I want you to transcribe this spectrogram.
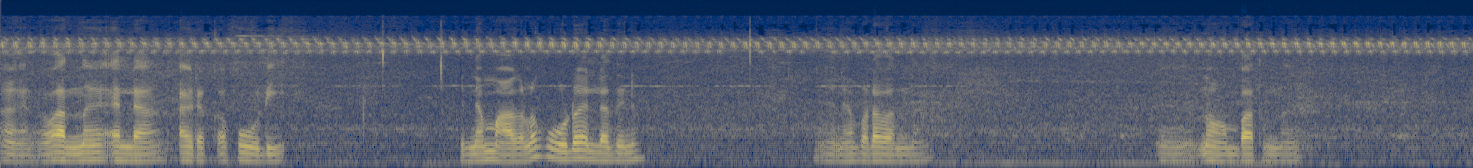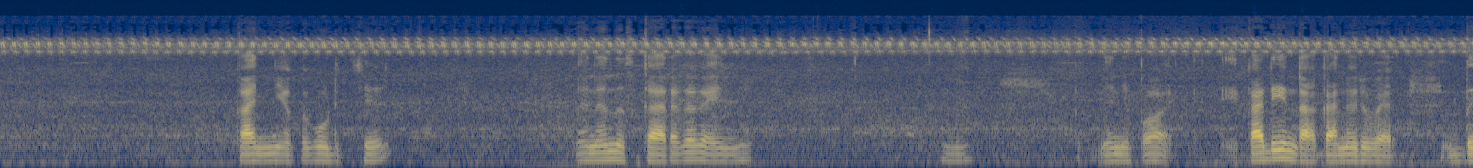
അങ്ങനെ വന്ന് എല്ലാം അവരൊക്കെ കൂടി. പിന്നെ മകൾ കൂടും എല്ലാത്തിനും. അങ്ങനെ ഇവിടെ വന്ന് നോമ്പറന്ന് കഞ്ഞിയൊക്കെ കുടിച്ച് അങ്ങനെ നിസ്കാരമൊക്കെ കഴിഞ്ഞ്. ഇനിയിപ്പോൾ കടി ഉണ്ടാക്കാനൊരു ഇത്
